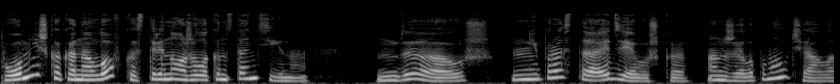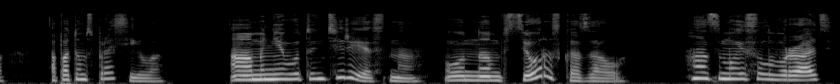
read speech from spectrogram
«Помнишь, как она ловко стреножила Константина?» «Да уж, непростая девушка», — Анжела помолчала, а потом спросила. «А мне вот интересно, он нам все рассказал?» «А смысл врать?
